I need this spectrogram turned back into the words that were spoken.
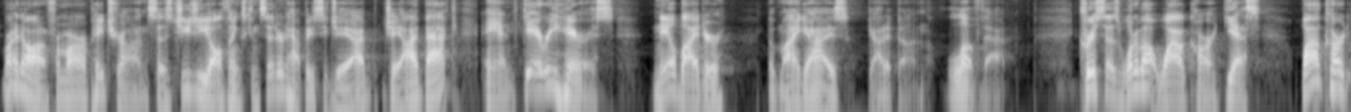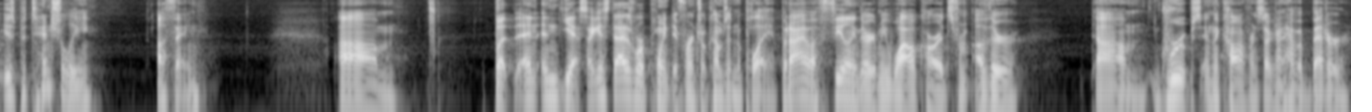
Right on from our Patreon says GG, all things considered. Happy to see JI, JI back. And Gary Harris, nail biter, but my guys got it done. Love that. Chris says, What about wildcard? Yes, wildcard is potentially a thing. Um, but and and yes, I guess that is where point differential comes into play. But I have a feeling there are going to be wild cards from other um, groups in the conference that are going to have a better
